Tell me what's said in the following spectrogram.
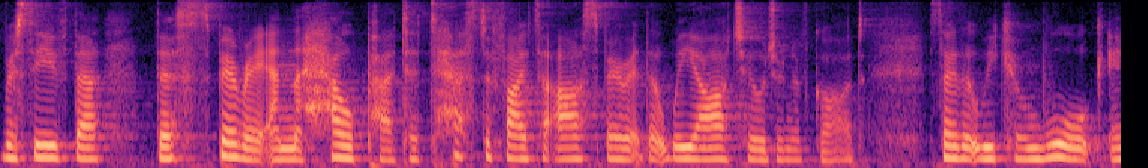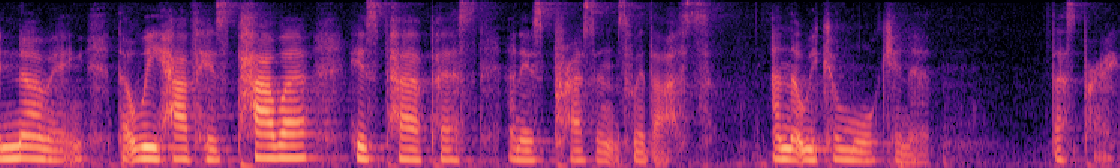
receive the the Spirit and the Helper to testify to our spirit that we are children of God, so that we can walk in knowing that we have His power, His purpose, and His presence with us, and that we can walk in it. Let's pray.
